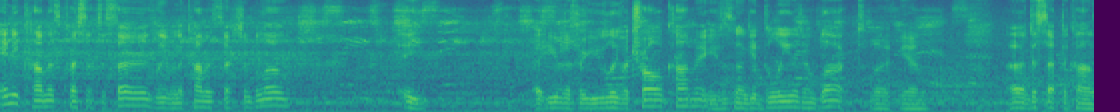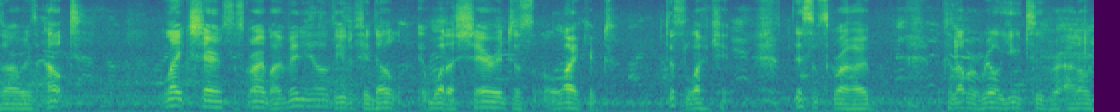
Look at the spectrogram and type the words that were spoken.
Any comments, questions, concerns, leave in the comment section below. Hey, uh, even if you leave a troll comment, you're just gonna get deleted and blocked. But yeah, uh, Decepticons are always out like, share, and subscribe my videos. Even if you don't want to share it, just like it. Just like it. And subscribe. Because I'm a real YouTuber. I don't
